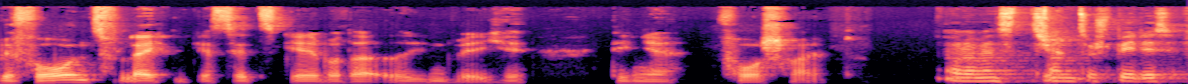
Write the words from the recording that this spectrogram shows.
bevor uns vielleicht ein Gesetzgeber da irgendwelche Dinge vorschreibt. Oder wenn es schon zu spät ist.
